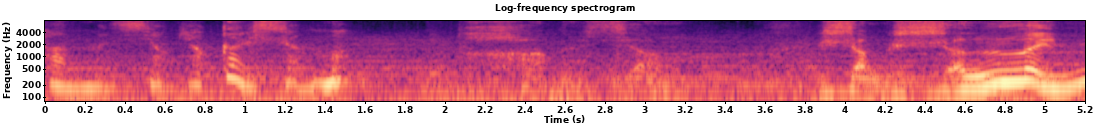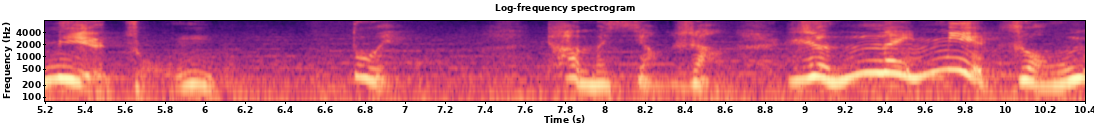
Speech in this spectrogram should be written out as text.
他们想要干什么？他们想让人类灭种。对。他们想让人类灭种，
